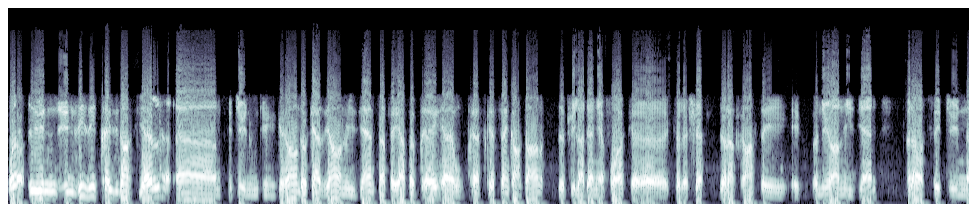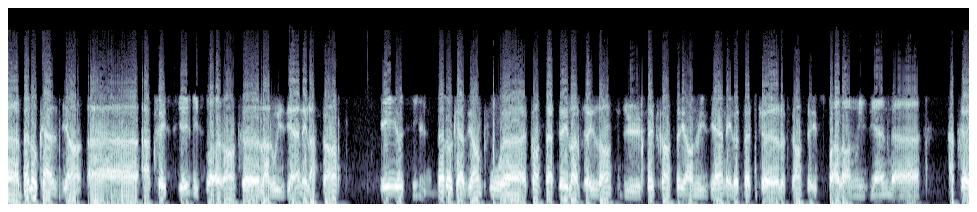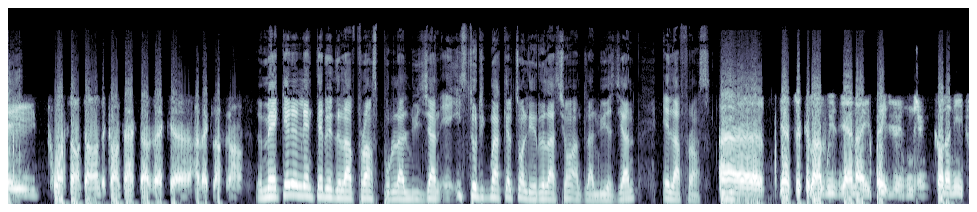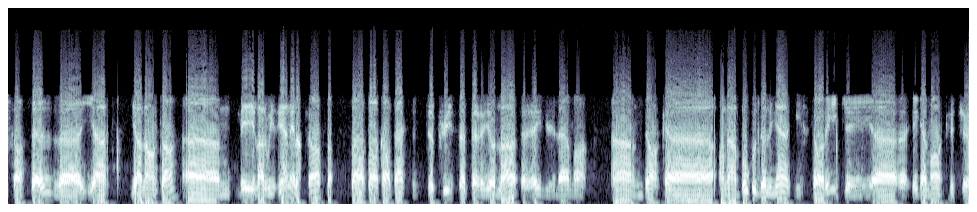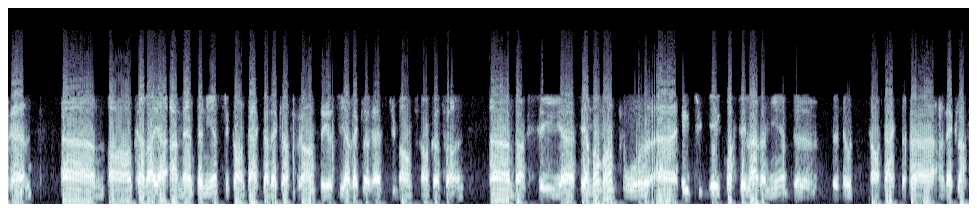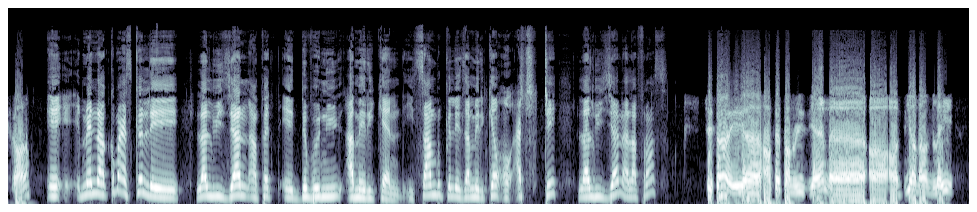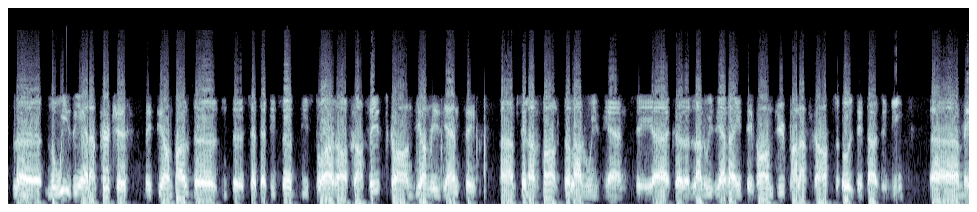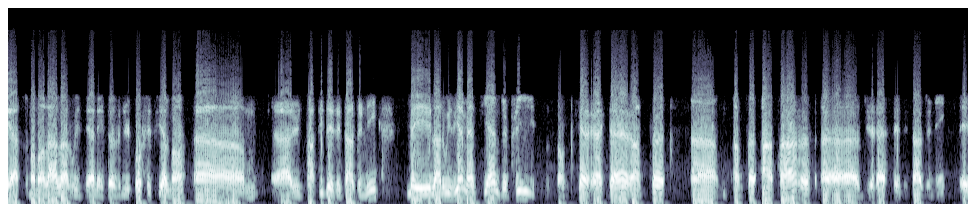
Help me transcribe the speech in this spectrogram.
Well, une, une visite présidentielle, euh, c'est une, une, grande occasion en Louisiane. Ça fait à peu près euh, ou presque 50 ans depuis la dernière fois que, que le chef de la France est, est venu en Louisiane. Alors, c'est une euh, belle occasion à apprécier l'histoire entre la Louisiane et la France et aussi une belle occasion pour euh, constater la présence du fait français en Louisiane et le fait que le français se parle en Louisiane euh, après 300 ans de contact avec, euh, avec la France. Mais quel est l'intérêt de la France pour la Louisiane? Et historiquement, quelles sont les relations entre la Louisiane et la France? Euh, Bien sûr que la Louisiane a été une, une colonie française euh, il, y a, il y a longtemps, euh, mais la Louisiane et la France sont en contact depuis cette période-là régulièrement. Euh, donc, euh, on a beaucoup de liens historiques et euh, également culturels. Euh, on travaille à, à, maintenir ce contact avec la France et aussi avec le reste du monde francophone. Euh, donc, c'est euh, un moment pour étudier quoi c'est l'avenir de, de, nos contacts avec la France. Et, et maintenant, comment est-ce que les, la Louisiane, en fait, est devenue américaine? Il semble que les Américains ont acheté la Louisiane à la France C'est ça, et en fait, en Louisiane, on, on dit en anglais le Louisiana Purchase, mais si on parle de, de cet épisode d'histoire en français, ce qu'on dit en Louisiane, c'est euh, c'est la vente de la Louisiane. C'est euh, que la Louisiane a été vendue par la France aux États-Unis, euh, mais à ce moment-là, la Louisiane est devenue officiellement une partie des États-Unis. Mais la Louisiane maintient depuis son caractère un peu un peu à part du reste des États-Unis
